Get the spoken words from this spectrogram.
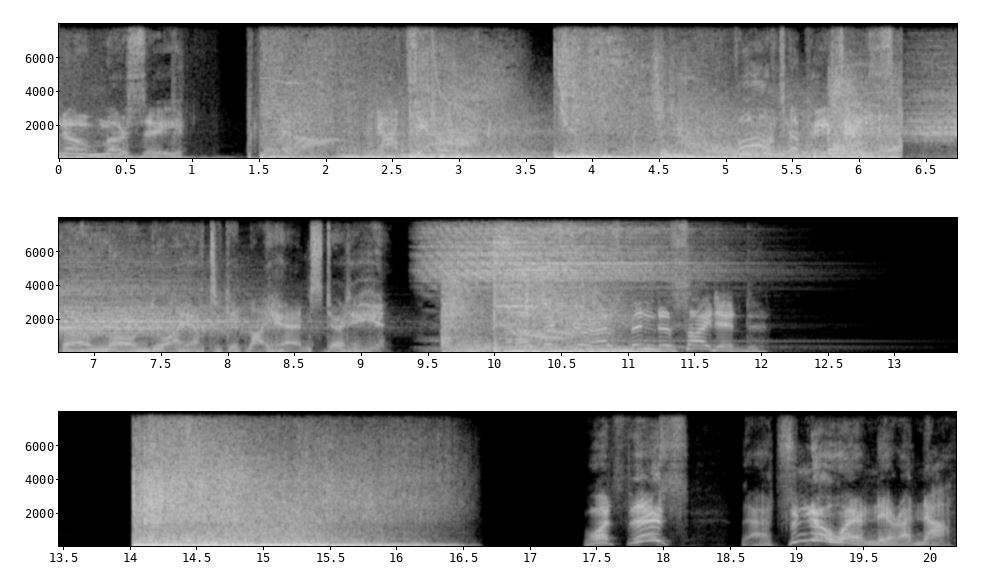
No mercy! Gotcha! Fall to pieces! How long do I have to get my hands dirty? The victor has been decided! What's this? That's nowhere near enough!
